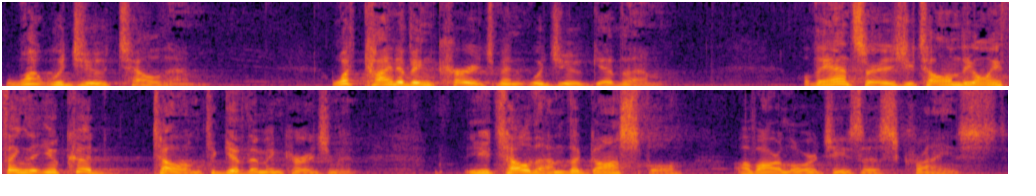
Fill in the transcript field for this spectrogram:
what would you tell them? What kind of encouragement would you give them? Well, the answer is you tell them the only thing that you could tell them to give them encouragement. You tell them the gospel of our Lord Jesus Christ.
